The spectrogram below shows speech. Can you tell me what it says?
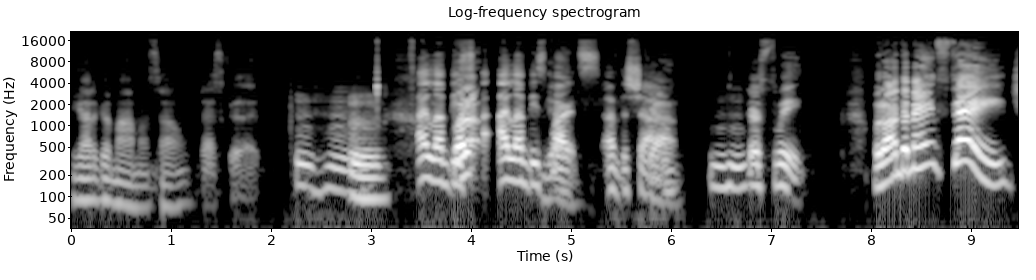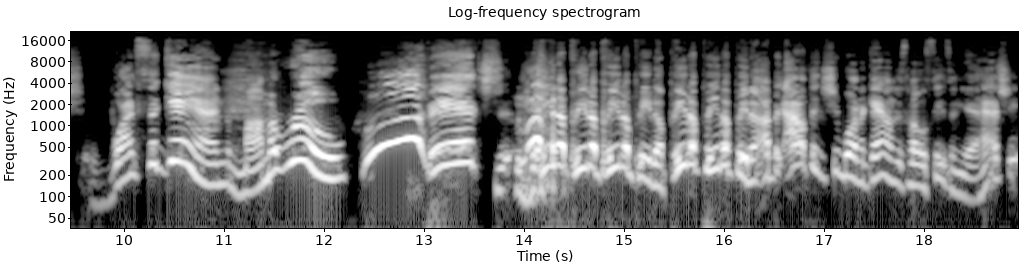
you got a good mama, so that's good. Mm-hmm. Mm. I love these. But, uh, I love these yeah. parts of the show. Yeah. Mm-hmm. They're sweet. But on the main stage, once again, Mama Rue, Woo! bitch, Peter, Peter, Peter, Peter, Peter, Peter, Peter. I, I don't think she worn a gown this whole season yet, has she?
